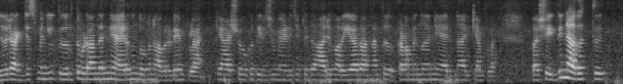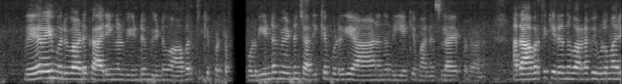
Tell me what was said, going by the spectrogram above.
ഇതൊരു അഡ്ജസ്റ്റ്മെന്റിൽ തീർത്ത് വിടാൻ തന്നെയായിരുന്നു തോന്നുന്നു അവരുടെയും പ്ലാൻ ക്യാഷ് ഒക്കെ തിരിച്ചു മേടിച്ചിട്ട് ഇത് ആരും അറിയാതെ അങ്ങനെ തീർക്കണമെന്ന് തന്നെയായിരുന്നു ആയിരിക്കാം പ്ലാൻ പക്ഷെ ഇതിനകത്ത് വേറെയും ഒരുപാട് കാര്യങ്ങൾ വീണ്ടും വീണ്ടും ആവർത്തിക്കപ്പെട്ടപ്പോൾ വീണ്ടും വീണ്ടും ചതിക്കപ്പെടുകയാണെന്ന് ദിയയ്ക്ക് മനസ്സിലായപ്പോഴാണ്. അത് ആവർത്തിക്കരുതെന്ന് പറഞ്ഞപ്പോൾ ഇവളുമാർ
